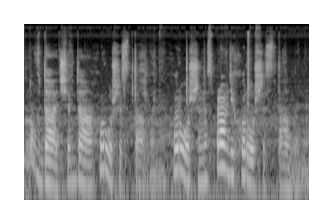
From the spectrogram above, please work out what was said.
Ну, вдача, да, хороше ставлення. Хороше, насправді хороше ставлення.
